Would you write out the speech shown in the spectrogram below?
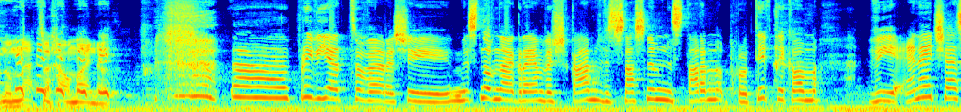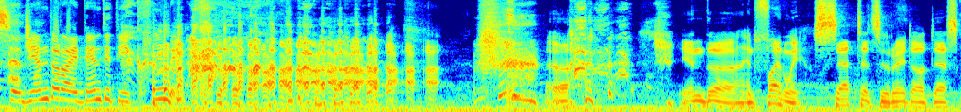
no matter how minor. А, Привет, товарищи! Мы снова играем в шкам с нашим старым противником в NHS Gender Identity Clinic. And uh, and finally, sat at the radar desk,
